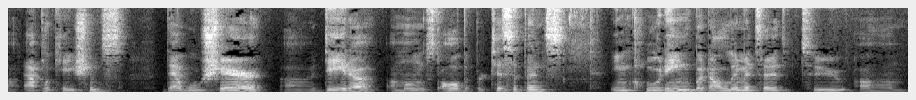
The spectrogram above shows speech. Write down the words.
uh, applications that will share uh, data amongst all the participants including but not limited to um,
